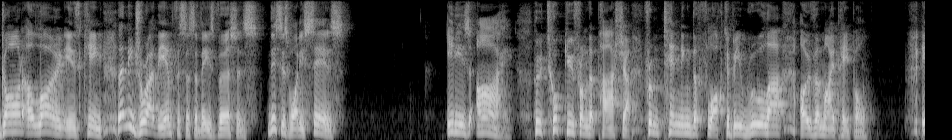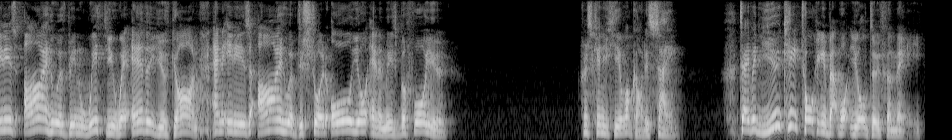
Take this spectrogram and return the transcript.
God alone is king. Let me draw out the emphasis of these verses. This is what he says. It is I who took you from the pasture, from tending the flock to be ruler over my people. It is I who have been with you wherever you've gone, and it is I who have destroyed all your enemies before you. Chris, can you hear what God is saying? David, you keep talking about what you'll do for me,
